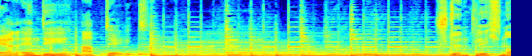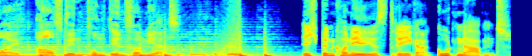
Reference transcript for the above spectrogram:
RND Update. Stündlich neu. Auf den Punkt informiert. Ich bin Cornelius Dreger. Guten Abend.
